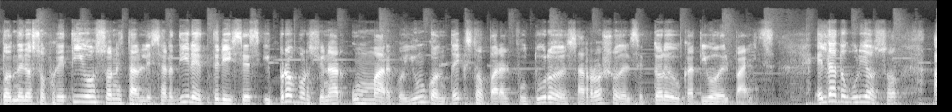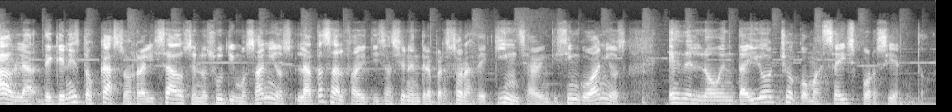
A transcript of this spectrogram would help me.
donde los objetivos son establecer directrices y proporcionar un marco y un contexto para el futuro desarrollo del sector educativo del país. El dato curioso habla de que en estos casos realizados en los últimos años, la tasa de alfabetización entre personas de 15 a 25 años es del 98,6%.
